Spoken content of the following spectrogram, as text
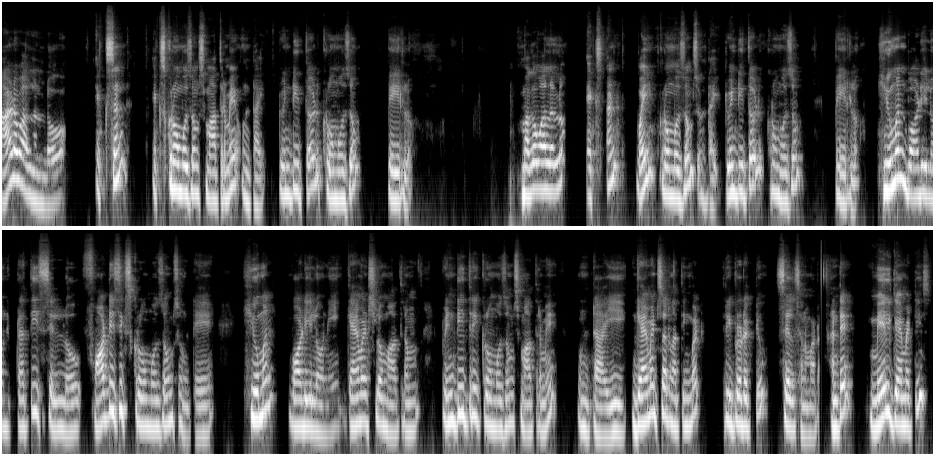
ఆడవాళ్ళల్లో ఎక్స్ అండ్ ఎక్స్ క్రోమోజోమ్స్ మాత్రమే ఉంటాయి. ట్వంటీ థర్డ్ క్రోమోజోమ్ పేర్లో. మగవాళ్ళలో ఎక్స్ అండ్ వై క్రోమోజోమ్స్ ఉంటాయి. ట్వంటీ థర్డ్ క్రోమోజోమ్ పేర్లో. హ్యూమన్ బాడీలోని ప్రతి సెల్లో ఫార్టీ సిక్స్ క్రోమోజోమ్స్ ఉంటే హ్యూమన్ బాడీలోని గ్యామెట్స్లో మాత్రం ట్వంటీ త్రీ క్రోమోజోమ్స్ మాత్రమే ఉంటాయి. Gametes are nothing but reproductive cells అనమాట అంటే male gamete is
